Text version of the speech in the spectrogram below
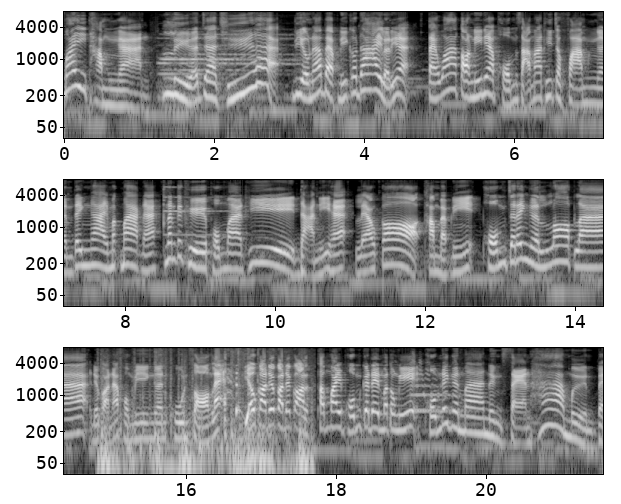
ไม่ทำงาน เหลือจะเชื่อ เดี๋ยวนะแบบนี้ก็ได้เหรอเนี่ย แต่ว่าตอนนี้เนี่ยผมสามารถที่จะฟาร์มเงินได้ง่ายมากๆนะ นั่นก็คือผมมาที่ด่านนี้ฮะ แล้วก็ทำแบบนี้ ผมจะได้เงินรอบละ เดี๋ยวก่อนนะ ผมมีเงินคูณ 2 และ เดี๋ยวก่อนเดี๋ยวก่อนเดี๋ยวก่อนทำไมผมกระเด็นมาตรงนี้ ผมได้เงินมา 1 5 0 0 0 0 แบ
